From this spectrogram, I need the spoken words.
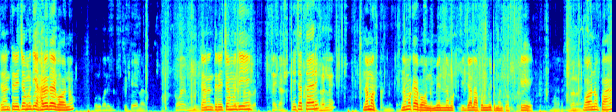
त्यानंतर याच्यामध्ये हळद आहे भावानं. सुट्टी काय मुली? त्यानंतर याच्यामध्ये आहे का? याच्यात काय रे? नमक. नमक आहे भावानं मेन नमक ज्याला आपण मीठ म्हणतो. हे. भावानं पहा.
